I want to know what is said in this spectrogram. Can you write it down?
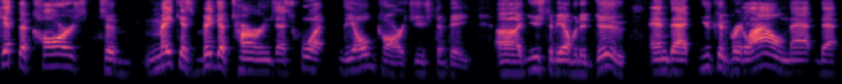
get the cars to make as big a turns as what the old cars used to be uh, used to be able to do and that you could rely on that that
